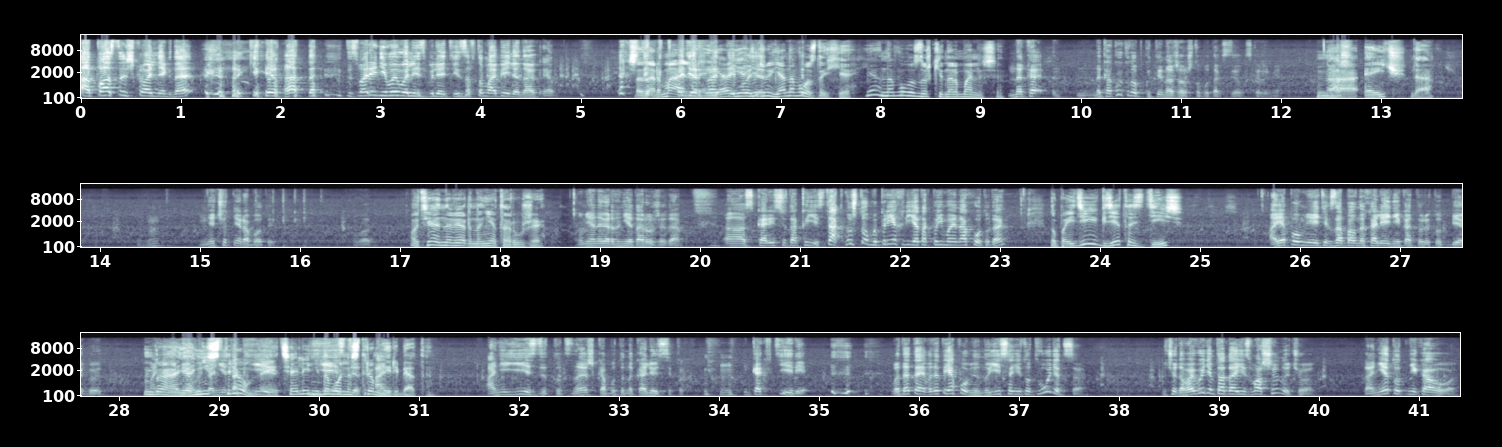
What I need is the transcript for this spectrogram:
Опасный школьник, да? Окей, ладно. Ты смотри, не вывались, блядь, из автомобиля нахрен. Да нормально, я, я, держу, я на воздухе. Я на воздушке, нормально все. На, на какую кнопку ты нажал, чтобы так сделать, скажи мне? На H, да. Угу. У меня что-то не работает. Вот. У тебя, наверное, нет оружия. У меня, наверное, нет оружия, да. А, скорее всего, так и есть. Так, ну что, мы приехали, я так понимаю, на охоту, да? Ну, по идее, где-то здесь. А я помню этих забавных оленей, которые тут бегают. Они да, бегают, они, они стрёмные. Эти олени ездят. довольно стрёмные, они... ребята. Они ездят тут, знаешь, как будто на колесиках. как в тире. вот, это, вот это я помню. Но если они тут водятся... Ну что, давай выйдем тогда из машины, что? Да нет тут никого.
